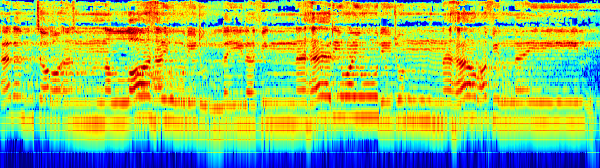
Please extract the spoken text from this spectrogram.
ألم تر أن الله يولج الليل في النهار ويولج النهار في الليل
